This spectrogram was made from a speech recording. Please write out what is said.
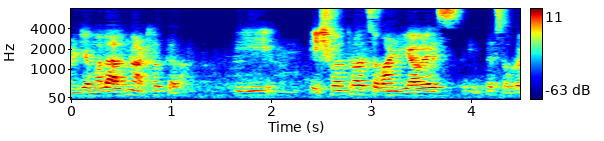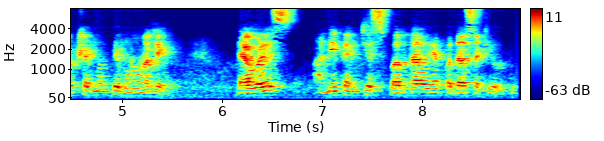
म्हणजे मला अजून आठवतं की यशवंतराव चव्हाण ज्यावेळेस इथं संरक्षण मंत्री म्हणून आले त्यावेळेस अनेकांची स्पर्धा या पदासाठी होती.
